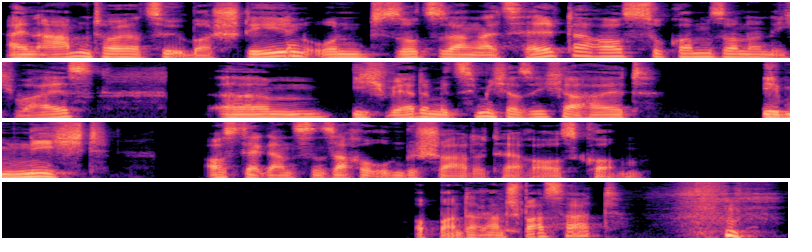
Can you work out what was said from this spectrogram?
ein Abenteuer zu überstehen und sozusagen als Held daraus zu kommen, sondern ich weiß, ähm, ich werde mit ziemlicher Sicherheit eben nicht aus der ganzen Sache unbeschadet herauskommen. Ob man daran Spaß hat?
